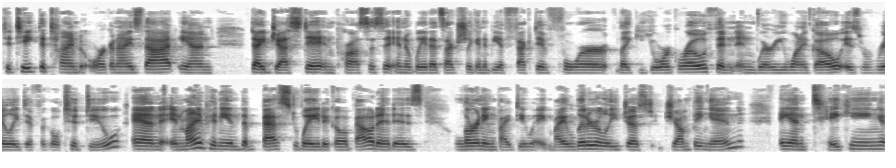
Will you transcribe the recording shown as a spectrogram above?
to take the time to organize that and digest it and process it in a way that's actually going to be effective for like your growth and, and where you want to go is really difficult to do. And in my opinion, the best way to go about it is learning by doing, by literally just jumping in and taking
